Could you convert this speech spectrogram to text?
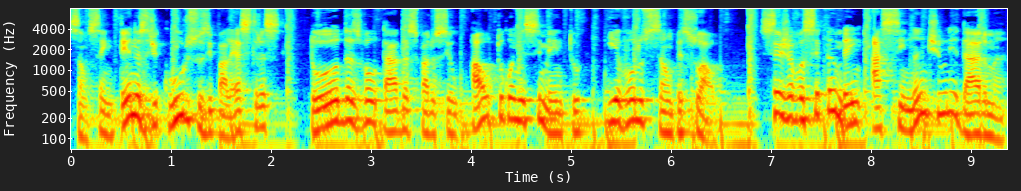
São centenas de cursos e palestras, todas voltadas para o seu autoconhecimento e evolução pessoal. Seja você também assinante Unidarma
